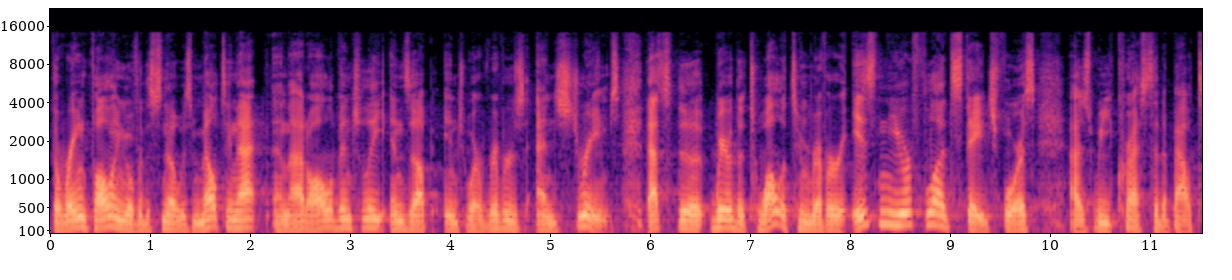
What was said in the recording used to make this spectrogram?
the rain falling over the snow is melting that, and that all eventually ends up into our rivers and streams. That's the where the Tualatin River is near flood stage for us as we crest at about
